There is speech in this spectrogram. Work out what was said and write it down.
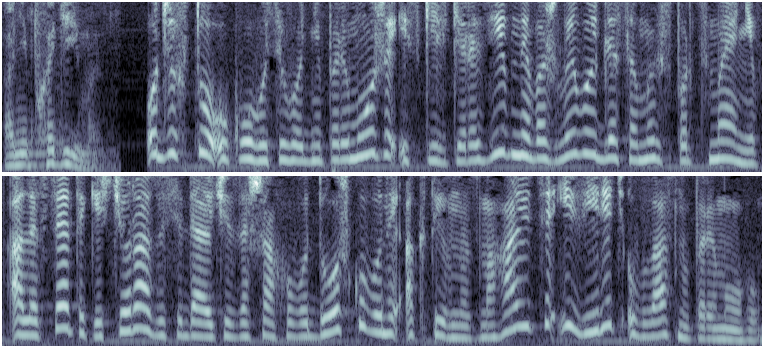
а необходимо. Отже, хто у кого сьогодні переможе і скільки разів неважливо й для самих спортсменів, але все-таки щоразу сідаючи за шахову дошку, вони активно змагаються і вірять у власну перемогу.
